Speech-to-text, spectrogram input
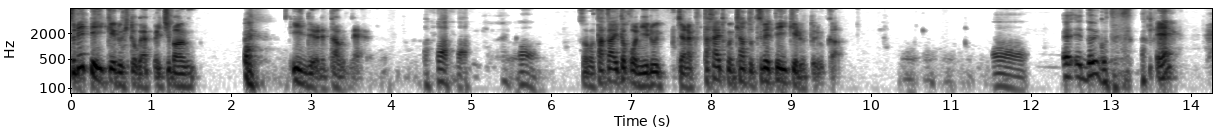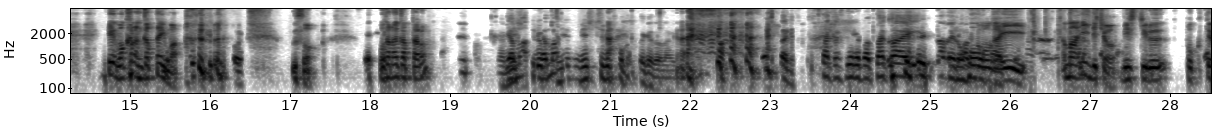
連れて行ける人がやっぱ一番いいんだよね、多分ね。うんその高いところにいるじゃなくて、高いところにちゃんと連れて行けるというか。ああえ、え、どういうことですか？え？え、わからんかった今。嘘。わからんかったの？ミスチルミスチルっぽかったけど、なんか。確かに、高ければ高いための方方がいい。まあいいでしょう。ミスチルっぽくて、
